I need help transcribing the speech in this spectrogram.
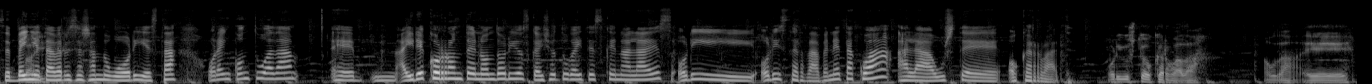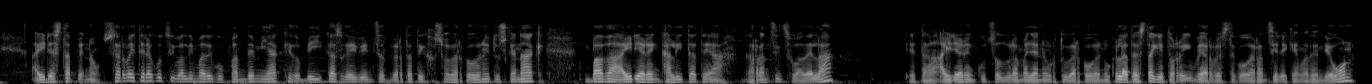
Ze behin bai. eta berriz esan dugu hori, ezta? Orain kontua da e, aire korronten ondorioz gaixotu gaitezken ala ez, hori hori zer da? Benetakoa ala uste oker bat? Hori uste oker bada. Hau da, e, aireztapen, no, zerbait erakutzi baldin badugu pandemiak edo bi ikasgai behintzat bertatik jaso beharko genituzkenak, bada airearen kalitatea garrantzitsua dela, eta airearen kutzaldura maila neurtu beharko genukela, eta ez da gitorri behar besteko garrantzirek ematen diogun,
